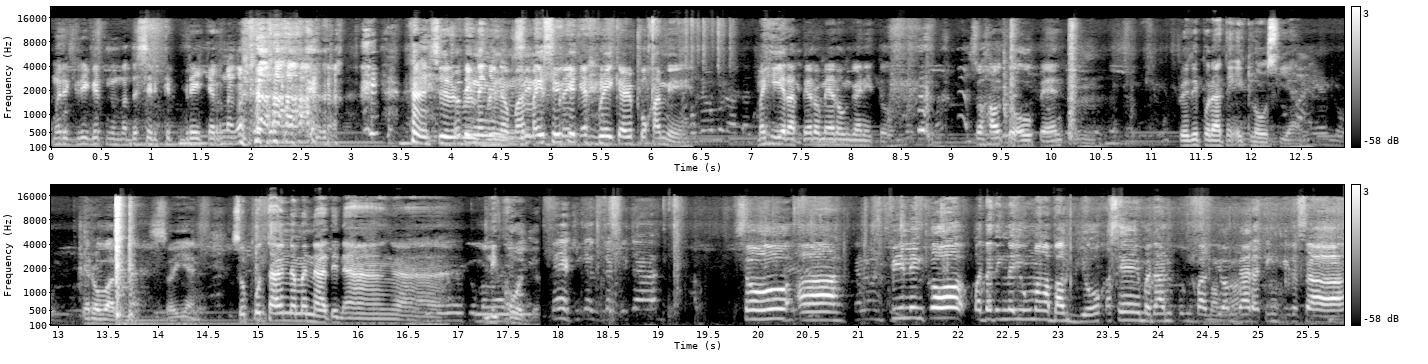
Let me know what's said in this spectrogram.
Marigrigat nga mada circuit breaker na ko. So tingnan nyo naman, may circuit breaker po kami. Mahirap pero merong ganito. So how to open? Pwede po natin i-close yan. Pero wag na. So yan. So puntahan naman natin ang ah, likod. So, ah feeling ko padating na yung mga bagyo kasi madami pong bagyo ang darating dito sa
